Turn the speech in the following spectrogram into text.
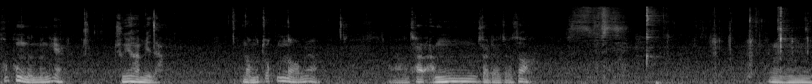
푹푹 넣는 게 중요합니다. 너무 조금 넣으면 어, 잘안 절여져서 음,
